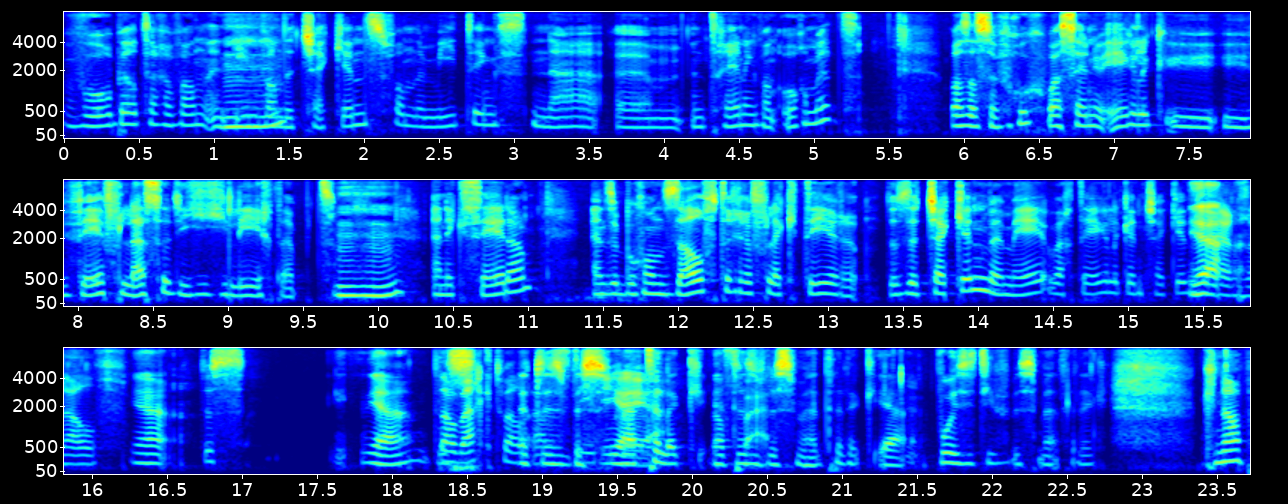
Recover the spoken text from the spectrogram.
voorbeeld daarvan in mm -hmm. een van de check-ins van de meetings na um, een training van Ormet, was dat ze vroeg, wat zijn nu eigenlijk uw, uw vijf lessen die je geleerd hebt? Mm -hmm. En ik zei dat. En ze begon zelf te reflecteren. Dus de check-in bij mij werd eigenlijk een check-in bij haarzelf. Ja. Dus ja, dus dat werkt wel. Het is besmettelijk. Ja, ja, het is besmettelijk. Ja, positief besmettelijk. Knap.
